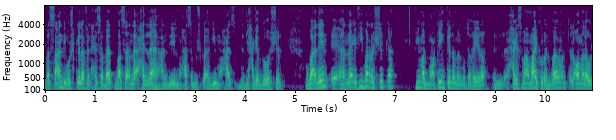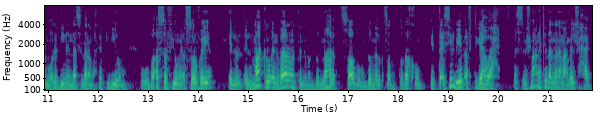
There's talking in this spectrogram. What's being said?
بس عندي مشكلة في الحسابات مثلا لا احلها عندي المحاسب مش أجيب محاسب. ده دي حاجات جوه الشركة. وبعدين آه، هنلاقي في بره الشركة في مجموعتين كده من المتغيرات ال- حاجة اسمها micro environment العملاء والموردين الناس اللي أنا محتك بيهم وبأثر فيهم يأثروا فيا. ال- ال macro environment اللي من ضمنها الاقتصاد ومن ضمن الاقتصاد التضخم التأثير بيبقى في اتجاه واحد بس مش معنى كده إن أنا ما أعملش حاجة.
